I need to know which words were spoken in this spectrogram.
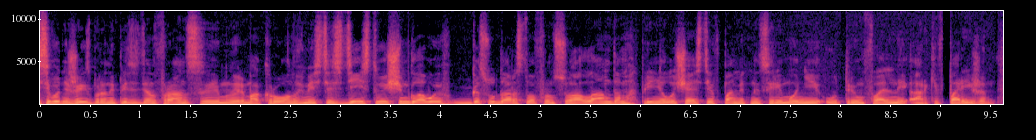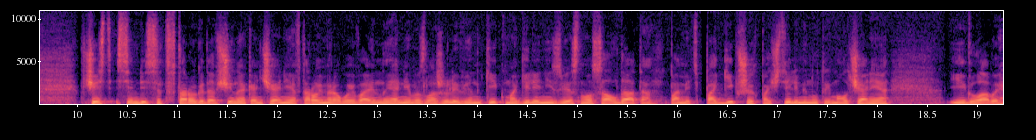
И сегодня же избранный президент Франции Эммануэль Макрон вместе с действующим главой государства Франсуа Ландом принял участие в памятной церемонии у Триумфальной арки в Париже. В честь 72-й годовщины окончания Второй мировой войны они возложили венки к могиле неизвестного солдата. Память погибших почтили минутой молчания и главы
